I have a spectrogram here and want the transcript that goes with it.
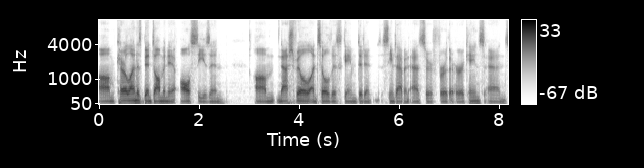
Um, Carolina's been dominant all season. Um, Nashville, until this game, didn't seem to have an answer for the Hurricanes, and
